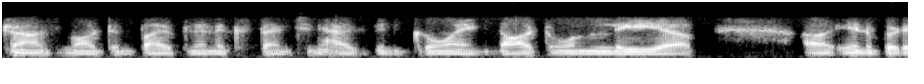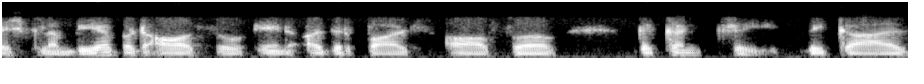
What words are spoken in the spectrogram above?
Trans Mountain Pipeline expansion has been growing, not only in British Columbia but also in other parts of the country. Because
